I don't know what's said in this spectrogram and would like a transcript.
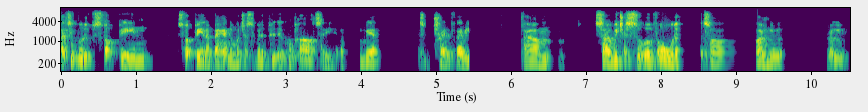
it would have stopped being stopped being a band and would just have been a political party. And we had to tread very. Um, so we just sort of all the time we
